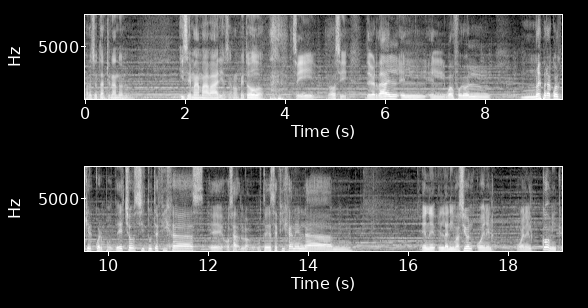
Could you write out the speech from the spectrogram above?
Para eso está entrenando. el- Y se mama varias, se rompe todo. Sí, no, sí. De verdad el, el- el One for All no es para cualquier cuerpo. De hecho, si tú te fijas, eh, o sea, lo- ustedes se fijan en la mm, en, el- en la animación o en el o en el cómic,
